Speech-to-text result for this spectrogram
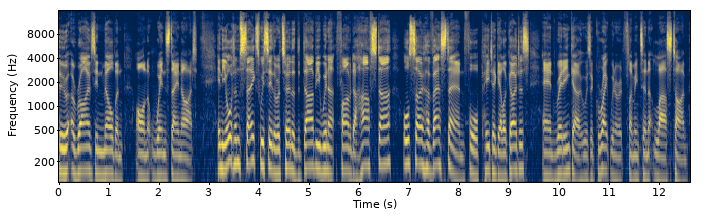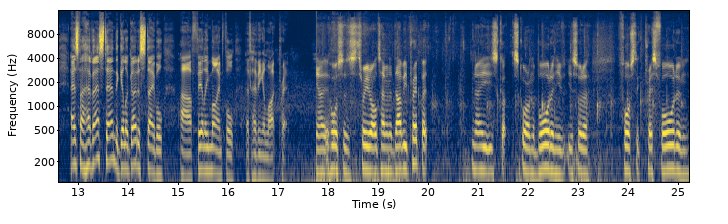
who arrives in Melbourne on Wednesday night. In the Autumn Stakes, we see the return of the Derby winner, Fiveandahalfstar. Also, Hvasstan for Peter Gelagotis and Red Inca, who was a great winner at Flemington last time. As for Hvasstan, the Gelagotis stable are fairly mindful of having a light prep. You know, horses, three-year-olds having a Derby prep, but you know he's got score on the board, and you, you're sort of forced to press forward, and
